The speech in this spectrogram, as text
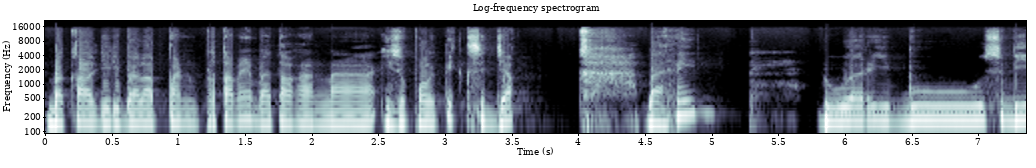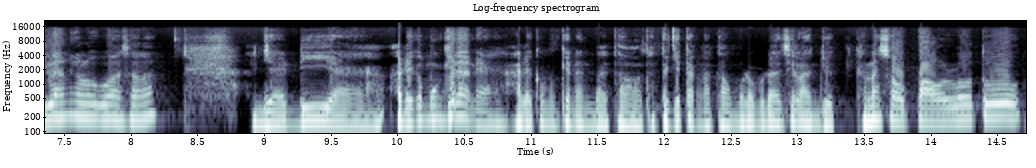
Bakal jadi balapan pertama yang batal karena isu politik sejak Bahrain 2009 kalau gua salah. Jadi ya ada kemungkinan ya ada kemungkinan batal tapi kita nggak tahu. Mudah-mudahan sih lanjut. Karena Sao Paulo tuh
